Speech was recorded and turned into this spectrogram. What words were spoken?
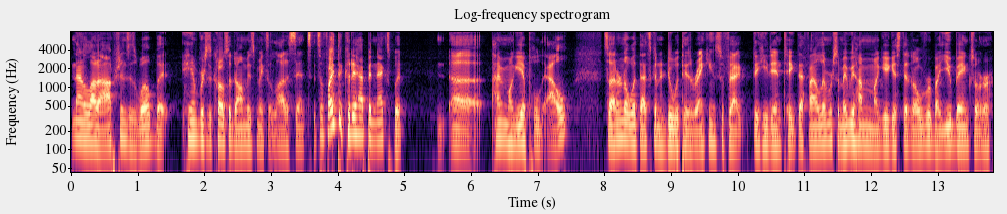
Not a lot of options as well, but him versus Carlos Adames makes a lot of sense. It's a fight that could have happened next, but uh, Jaime Munguia pulled out. So I don't know what that's going to do with his rankings. The fact that he didn't take that final limber. So maybe Jaime Munguia gets stepped over by Eubanks or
